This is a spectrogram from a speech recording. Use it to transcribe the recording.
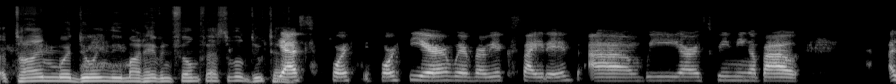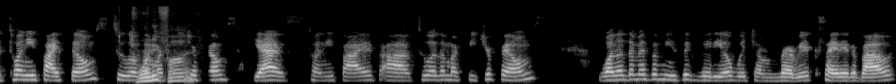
uh, time we're doing the Mott Haven Film Festival. Do tell. Yes, fourth fourth year. We're very excited. Um, we are screening about uh, 25 films. Two of 25. them are feature films. Yes, 25. Uh, two of them are feature films. One of them is a music video, which I'm very excited about.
